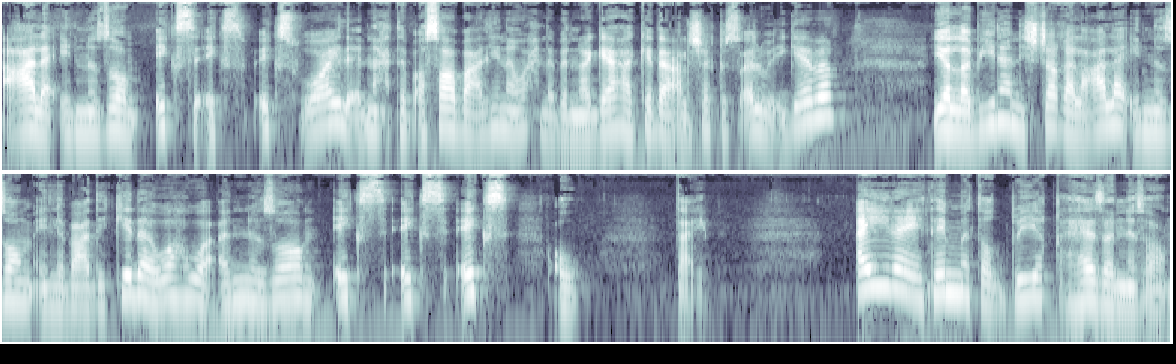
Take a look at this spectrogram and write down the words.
على النظام X X X Y لأنها هتبقى صعبة علينا وإحنا بنراجعها كده على شكل سؤال وإجابة يلا بينا نشتغل على النظام اللي بعد كده وهو النظام X X X O طيب أين يتم تطبيق هذا النظام؟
